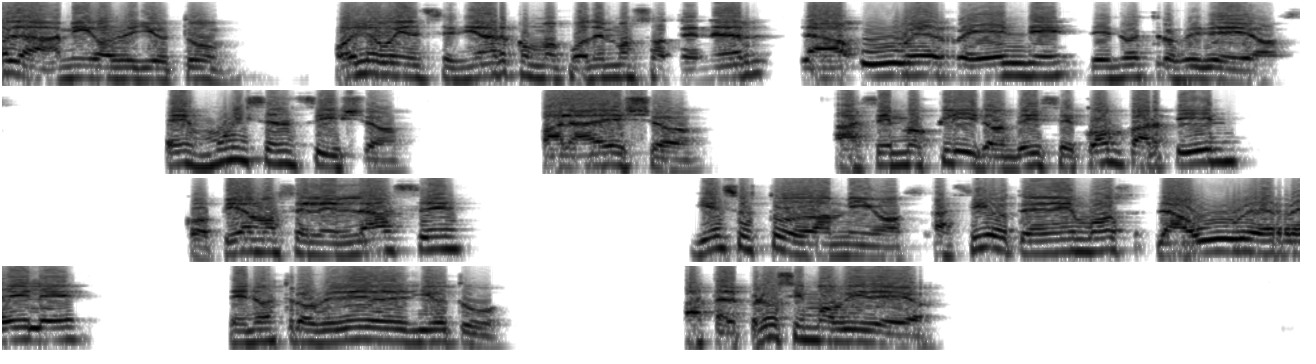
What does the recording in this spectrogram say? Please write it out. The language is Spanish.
Hola amigos de YouTube, hoy les voy a enseñar cómo podemos obtener la URL de nuestros videos. Es muy sencillo. Para ello, hacemos clic donde dice compartir, copiamos el enlace y eso es todo amigos. Así obtenemos la URL de nuestro video de YouTube. Hasta el próximo video.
